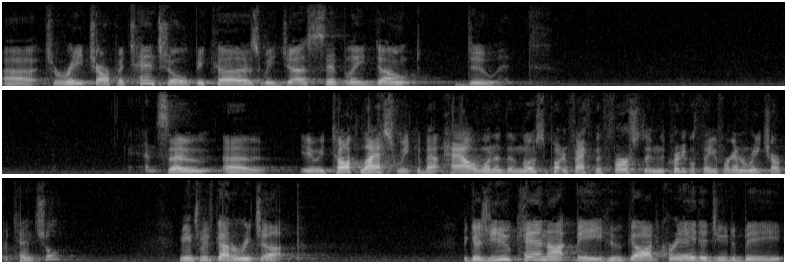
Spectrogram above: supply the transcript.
uh, to reach our potential because we just simply don't do it. And so, uh, you know, we talked last week about how one of the most important, in fact, the first and the critical thing, if we're going to reach our potential, means we've got to reach up. Because you cannot be who God created you to be,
